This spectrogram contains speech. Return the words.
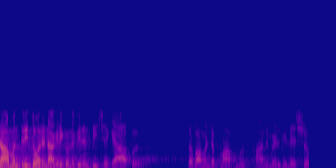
સુજ્ઞા આમંત્રિતો અને નાગરિકોને વિનંતી છે કે આપ સભા મંડપમાં આપનું સ્થાન મેળવી લેશો.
